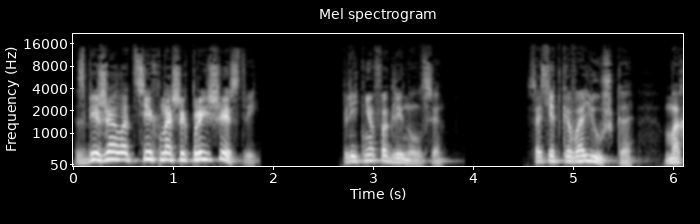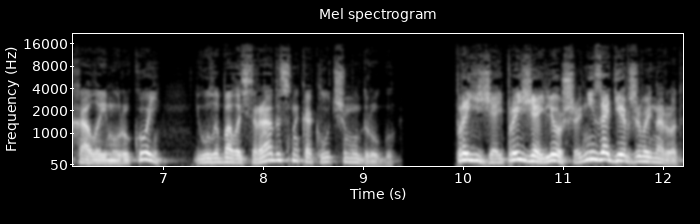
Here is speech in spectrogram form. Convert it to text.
Сбежал от всех наших происшествий. Плетнев оглянулся. Соседка Валюшка махала ему рукой и улыбалась радостно, как лучшему другу. «Проезжай, проезжай, Леша, не задерживай народ.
